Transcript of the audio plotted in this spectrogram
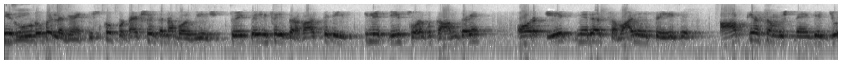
ये रोडों पे लगे हैं। इसको प्रोटेक्शन करना बहुत ज़रूरी तो एक तो इनसे दरखास्त है कि इसके लिए प्लीज़ थोड़ा सा काम करें। और एक मेरा सवाल इनसे है कि आप क्या समझते हैं कि जो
